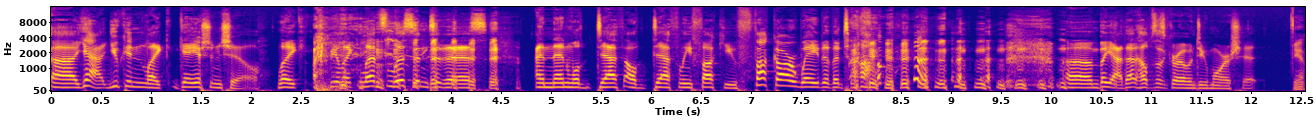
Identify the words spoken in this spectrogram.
uh, yeah, you can like gayish and chill. Like be like, let's listen to this, and then we'll def I'll definitely fuck you. Fuck our way to the top. um, but yeah, that helps us grow and do more shit. yeah.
